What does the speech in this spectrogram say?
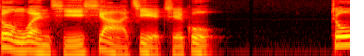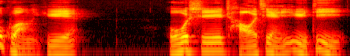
动问其下界之故。周广曰：“吾师朝见玉帝，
